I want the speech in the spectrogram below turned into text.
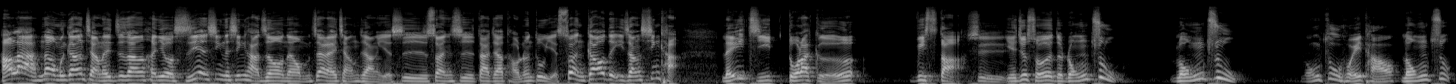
好啦，那我们刚刚讲了这张很有实验性的新卡之后呢，我们再来讲讲，也是算是大家讨论度也算高的一张新卡——雷吉多拉格。V Star 是，也就所谓的龙柱，龙柱，龙柱回逃，龙柱。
